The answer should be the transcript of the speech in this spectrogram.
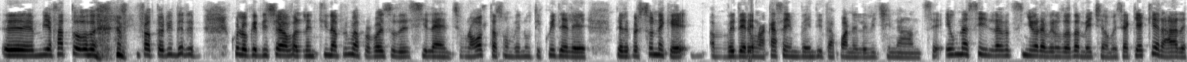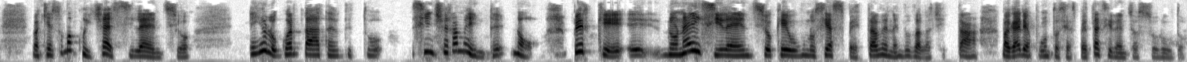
Eh, mi, ha fatto, fatto, ridere quello che diceva Valentina prima a proposito del silenzio. Una volta sono venuti qui delle, delle persone che a vedere una casa in vendita qua nelle vicinanze e una signora è venuta da me, ci siamo messi a chiacchierare, mi ha chiesto ma qui c'è silenzio? E io l'ho guardata e ho detto Sinceramente no, perché eh, non è il silenzio che uno si aspetta venendo dalla città, magari appunto si aspetta il silenzio assoluto,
